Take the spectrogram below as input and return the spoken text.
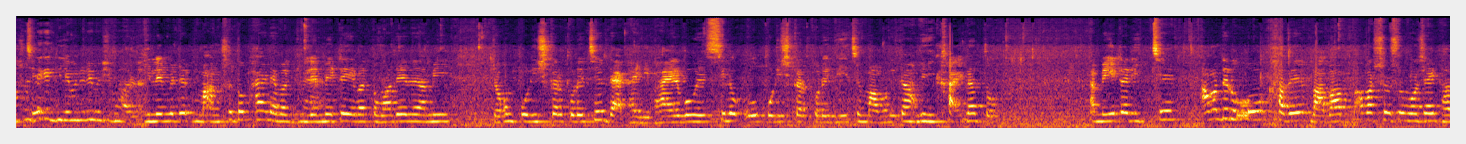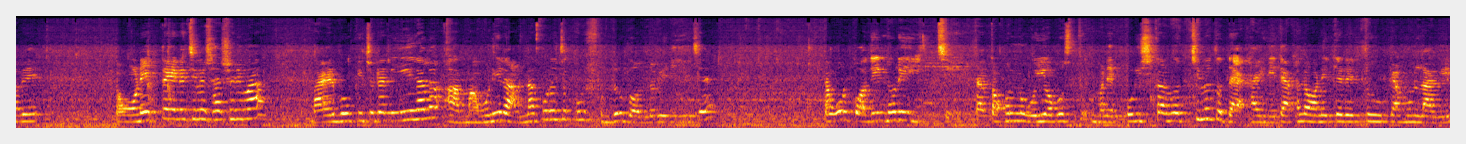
ইচ্ছে। থেকে গিলামেটিটা বেশি ভালো লাগে। ঘিলে মেটে মাংস তো খায় না এবার ঘিলে মেটে এবার তোমাদের আমি যখন পরিষ্কার করেছে দেখাইনি। ভাইয়ের বউ এসেছিল ও পরিষ্কার করে দিয়েছে মামনিটা আমি খাই না তো। আর মেয়েটার ইচ্ছে আমাদের ও খাবে বাবা আমার শ্বশুর মশাই খাবে। তো অনেকটা এনেছিল শাশুড়ি মা ভাইয়ের বউ কিছুটা নিয়ে গেল আর মামনি রান্না করেছে খুব সুন্দর গন্ধ বেরিয়েছে। তা ওর কদিন ধরে ইচ্ছে। তা তখন ওই অবস্থা মানে পরিষ্কার হচ্ছিল তো দেখায়নি। দেখালে অনেকের একটু কেমন লাগে।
